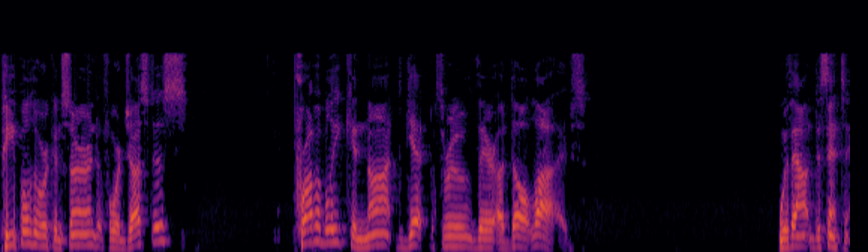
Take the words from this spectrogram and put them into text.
people who are concerned for justice probably cannot get through their adult lives without dissenting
